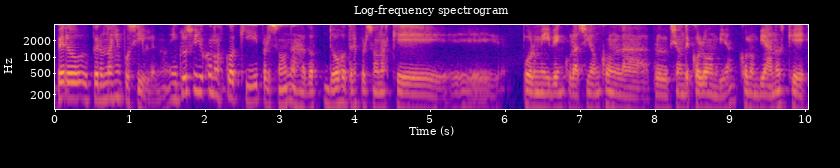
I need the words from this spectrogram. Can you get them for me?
pero, pero no es imposible, ¿no? Incluso yo conozco aquí personas, a dos, dos o tres personas que por mi vinculación con la producción de Colombia, colombianos que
